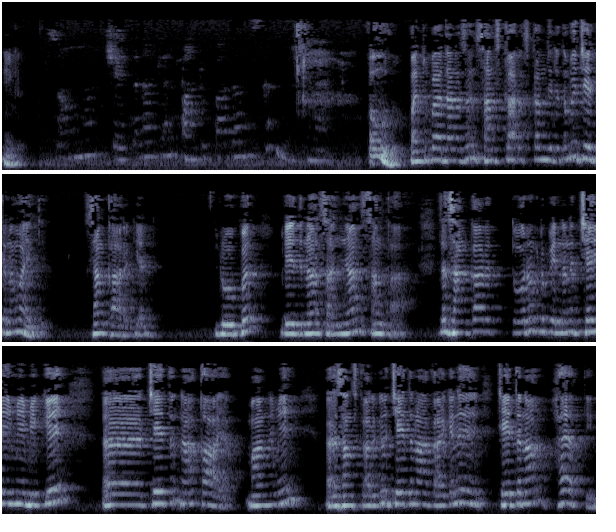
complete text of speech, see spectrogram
ඒක. ඔවු. පංචුපාදානස සංස්කාරස්කන්දිට තම චේතනම ඇති. සංකාර කියන්න. රූප වේදනා සංඥා සංකාර සංකාර තෝරනකට පෙන්න්නන චයිමේ බික්කේ චේතනා කාය මාන්‍යමේ සංස්කාරකන චේතනාකායකැන චේතනා හයත්තින.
